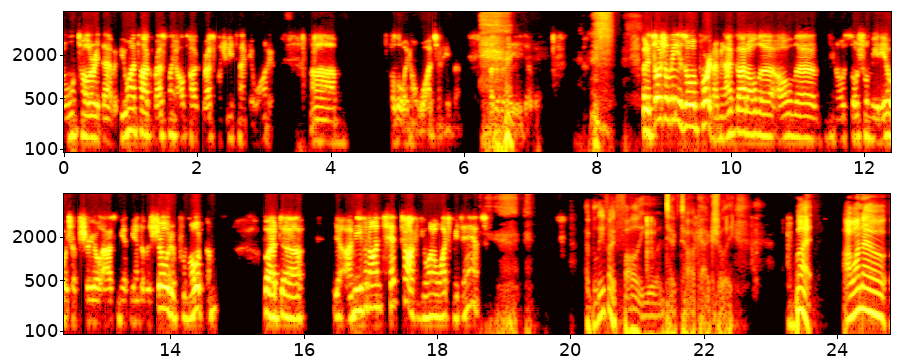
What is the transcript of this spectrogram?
I won't tolerate that. But if you want to talk wrestling, I'll talk wrestling anytime you want to. Um, although I don't watch any of them other than AEW. But social media is so important. I mean, I've got all the, all the, you know, social media, which I'm sure you'll ask me at the end of the show to promote them. But uh, yeah, I'm even on TikTok if you want to watch me dance. I believe I follow you on TikTok actually. But I want to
